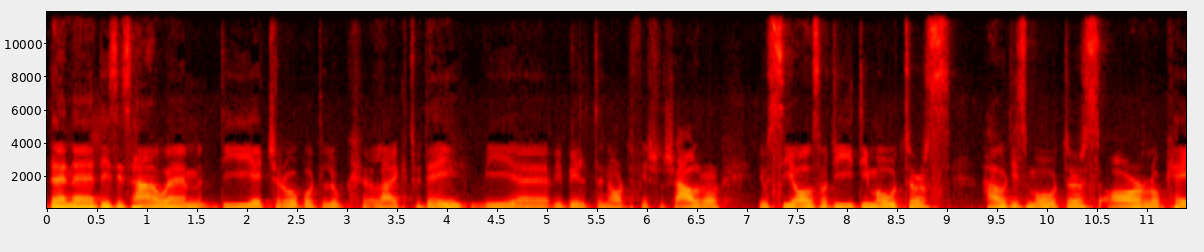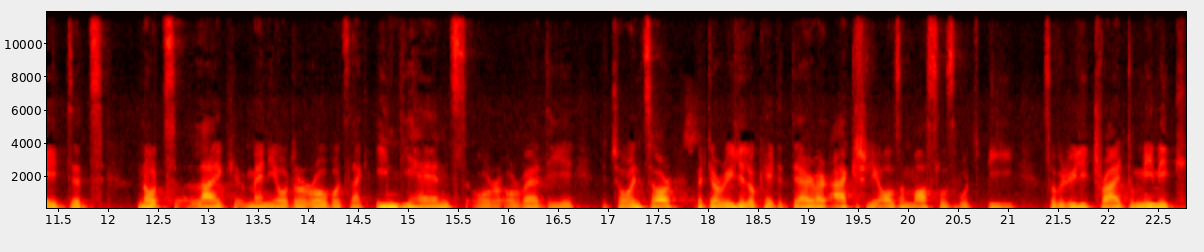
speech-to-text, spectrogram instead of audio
Then uh, this is how um, the ECCE robot look like today. We, uh, we built an artificial shoulder. You see also the, the motors, how these motors are located not like many other robots, like in the hands or, or where the, the joints are, but they're really located there where actually also muscles would be. So we really try to mimic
